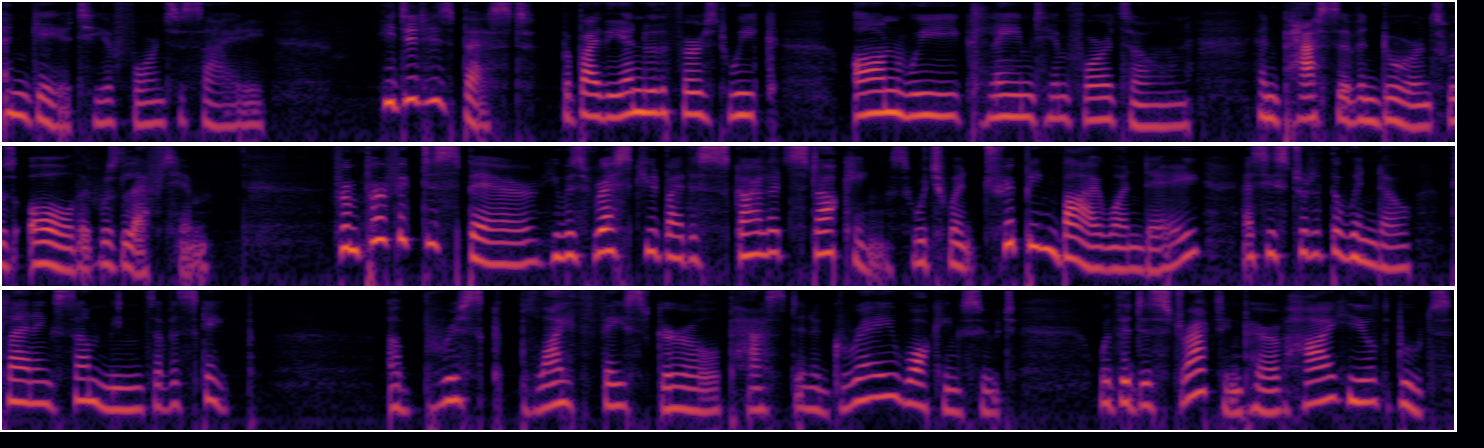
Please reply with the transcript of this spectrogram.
and gaiety of foreign society. He did his best, but by the end of the first week, ennui claimed him for its own, and passive endurance was all that was left him. From perfect despair, he was rescued by the scarlet stockings, which went tripping by one day as he stood at the window, planning some means of escape. A brisk, blithe faced girl passed in a grey walking suit, with a distracting pair of high heeled boots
